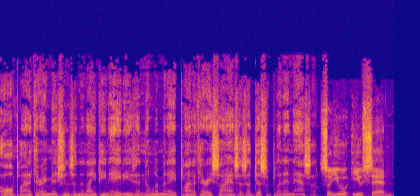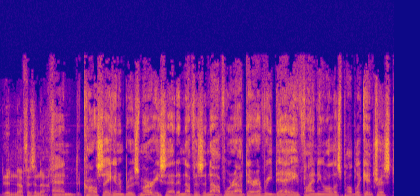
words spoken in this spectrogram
all planetary missions in the 1980s and eliminate planetary science as a discipline in NASA. So you you said enough is enough. And Carl Sagan and Bruce Murray said enough is enough. We're out there every day finding all this public interest.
